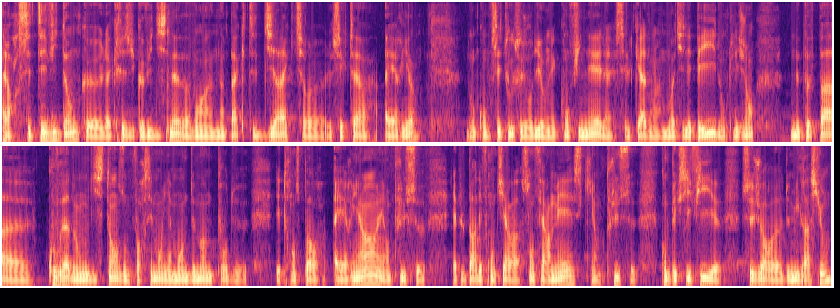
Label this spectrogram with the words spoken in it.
Alors c'est évident que la crise du Covid-19 va un impact direct sur le secteur aérien. Donc on le sait tous, aujourd'hui on est confiné, c'est le cas dans la moitié des pays, donc les gens ne peuvent pas euh, couvrir de longues distances, donc forcément il y a moins de demandes pour des transports aériens, et en plus euh, la plupart des frontières sont fermées, ce qui en plus complexifie euh, ce genre de migration.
